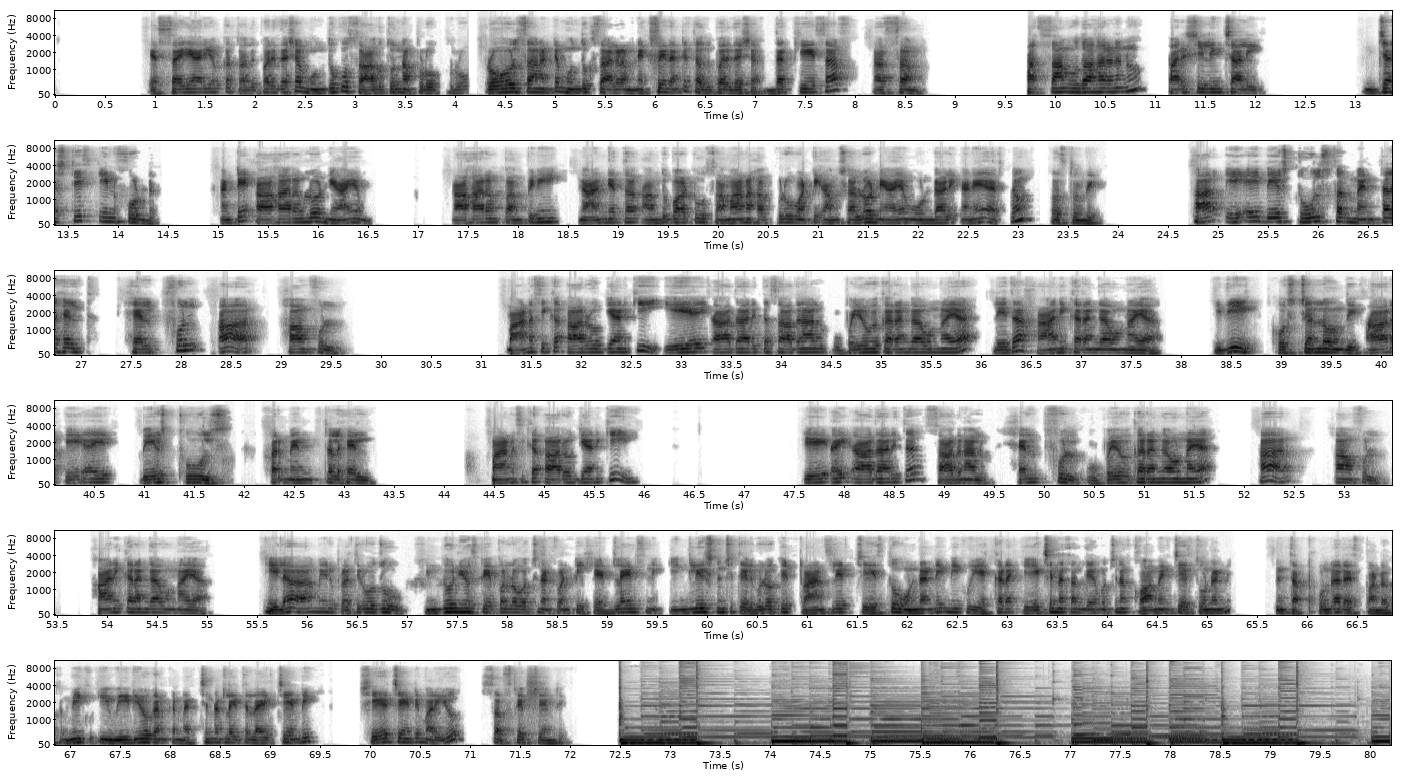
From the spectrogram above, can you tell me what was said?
SIR యొక్క తదుపరి దశ ముందుకు సాగుతున్నప్పుడు. రోల్స్ ఆన్ అంటే ముందుకు సాగడం. నెక్స్ట్ ఫేజ్ అంటే తదుపరి దశ. The case of Assam Assam ఉదాహరణను పరిశీలించాలి. జస్టిస్ ఇన్ ఫుడ్ అంటే ఆహారంలో న్యాయం. ఆహారం పంపిణీ నాణ్యత అందుబాటు సమాన హక్కులు వంటి అంశాల్లో న్యాయం ఉండాలి అనే అర్థం వస్తుంది. Are AI based tools for mental health helpful or harmful? మానసిక ఆరోగ్యానికి ఏఐ ఆధారిత సాధనాలు ఉపయోగకరంగా ఉన్నాయా లేదా హానికరంగా ఉన్నాయా? ఇది క్వశ్చన్లో ఉంది. Are AI based tools for mental health. మానసిక ఆరోగ్యానికి ఏఐ ఆధారిత సాధనాలు. హెల్ప్ఫుల్ ఉపయోగకరంగా ఉన్నాయా? ఆర్ హార్మ్ఫుల్ హానికరంగా ఉన్నాయా? ఇలా మీరు ప్రతిరోజు హిందూ న్యూస్ పేపర్లో వచ్చినటువంటి హెడ్లైన్స్ని ఇంగ్లీష్ నుంచి తెలుగులోకి ట్రాన్స్లేట్ చేస్తూ ఉండండి. మీకు ఎక్కడ ఏ చిన్న సందేహం వచ్చినా కామెంట్ చేస్తూ ఉండండి. నేను తప్పకుండా రెస్పాండ్ అవుతాను. మీకు ఈ వీడియో కనుక నచ్చినట్లయితే లైక్ చేయండి షేర్ చేయండి మరియు సబ్స్క్రైబ్ చేయండి.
